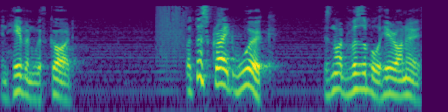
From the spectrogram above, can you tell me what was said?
in heaven with God. But this great work is not visible here on earth.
